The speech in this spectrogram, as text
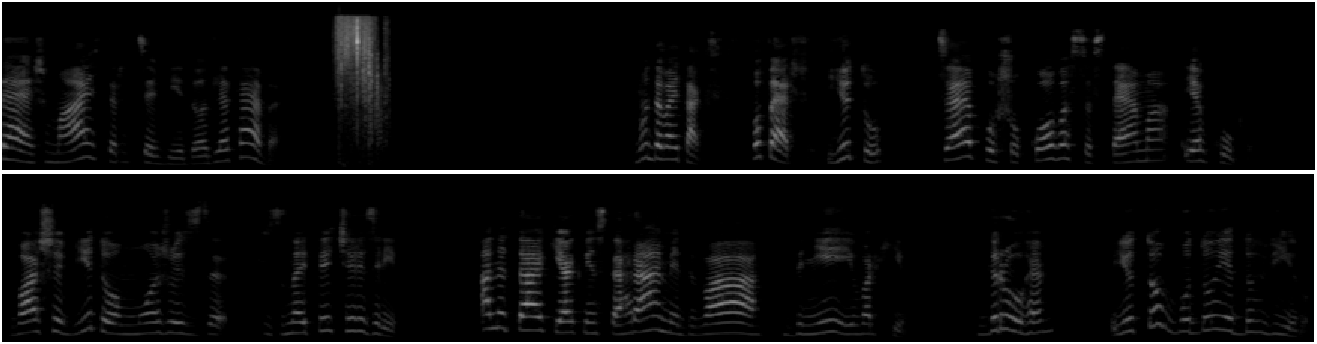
теж майстер, це відео для тебе. Ну, давай так. По-перше, YouTube це пошукова система, як Google. Ваше відео можуть знайти через рік, а не так, як в інстаграмі два дні і в архів. Друге, YouTube будує довіру.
